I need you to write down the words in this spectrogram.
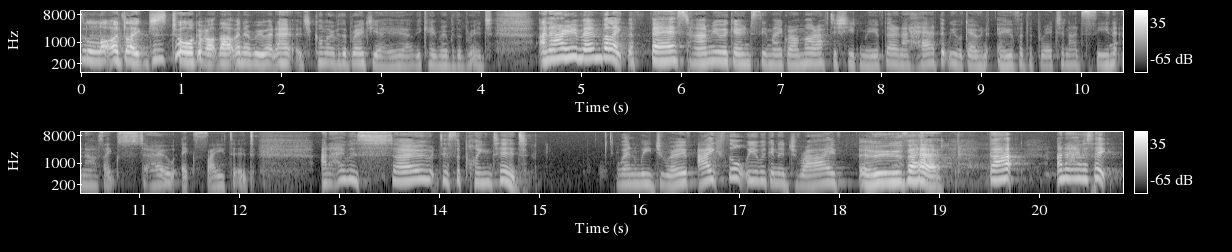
a lot of, like, just talk about that whenever we went out. Did you come over the bridge? Yeah, yeah, yeah, we came over the bridge. And I remember, like, the first time we were going to see my grandma after she'd moved there, and I heard that we were going over the bridge, and I'd seen it, and I was, like, so excited. And I was so disappointed when we drove, I thought we were going to drive over that. And I was like,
